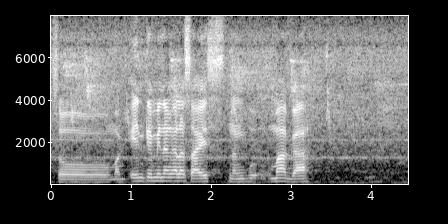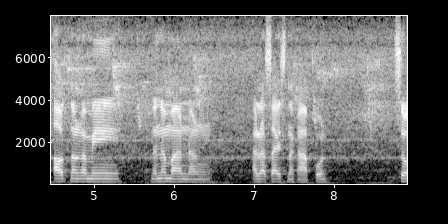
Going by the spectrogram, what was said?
So mag end kami ng alas 6 ng umaga. Out lang kami na naman ng alas 6 ng hapon so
